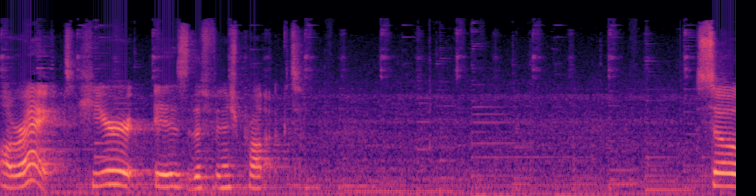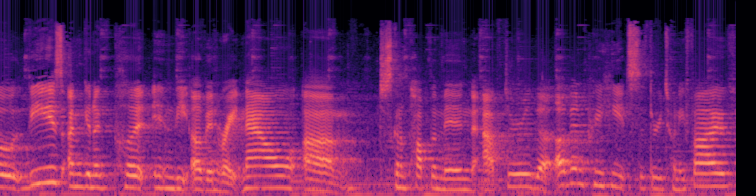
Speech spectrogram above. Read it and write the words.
All right, here is the finished product. So these I'm gonna put in the oven right now. Um, just gonna pop them in after the oven preheats to 325.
